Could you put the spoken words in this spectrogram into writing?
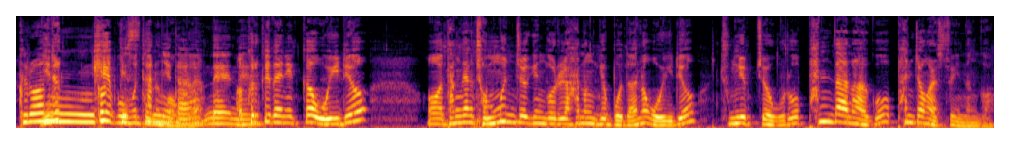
그런 이렇게 보면 되는 건가요? 네, 네. 아, 그렇게 되니까 오히려 어, 당장 전문적인 거를 하는 게보다는 오히려 중립적으로 판단하고 판정할 수 있는 거.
